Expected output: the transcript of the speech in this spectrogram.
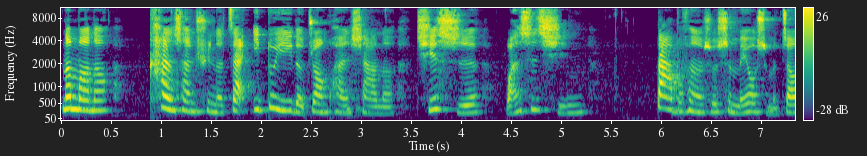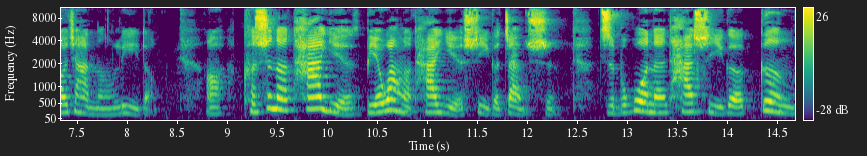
那么呢，看上去呢，在一对一的状况下呢，其实。王思琴大部分的时候是没有什么招架能力的啊。可是呢，他也别忘了，他也是一个战士，只不过呢，他是一个更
